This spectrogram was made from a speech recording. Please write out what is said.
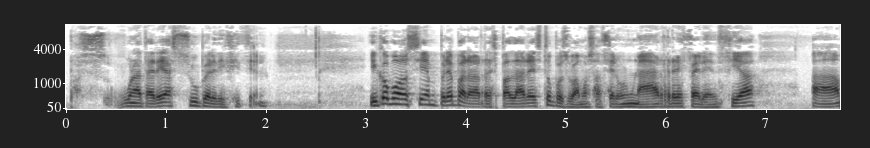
pues, una tarea súper difícil. Y como siempre, para respaldar esto, pues vamos a hacer una referencia a,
